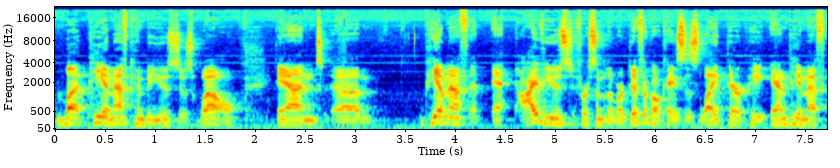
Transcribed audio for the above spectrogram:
but PMF can be used as well. And um, PMF, I've used for some of the more difficult cases, light therapy and PMF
